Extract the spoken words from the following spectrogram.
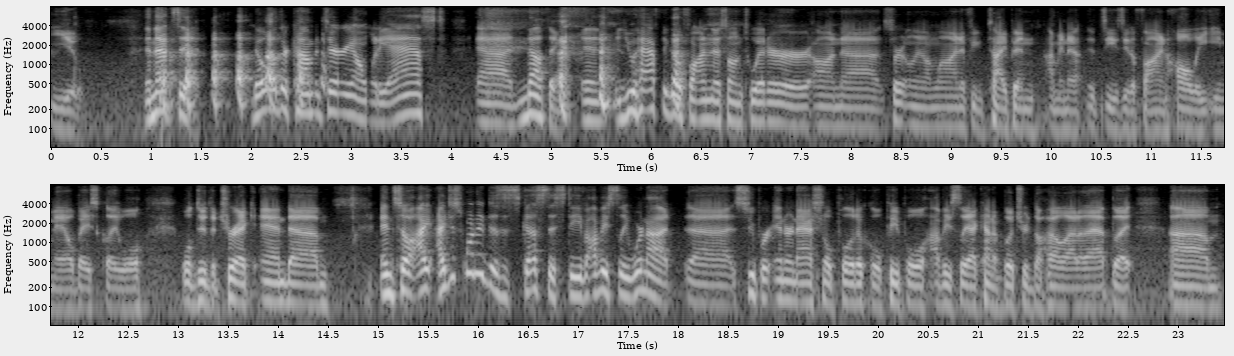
you. And that's it. no other commentary on what he asked Uh, nothing. And you have to go find this on Twitter or on uh, certainly online. If you type in, I mean, uh, it's easy to find. Hawley email basically will will do the trick. And um, and so I, I just wanted to discuss this, Steve. Obviously, we're not uh, super international political people. Obviously, I kind of butchered the hell out of that. But um,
